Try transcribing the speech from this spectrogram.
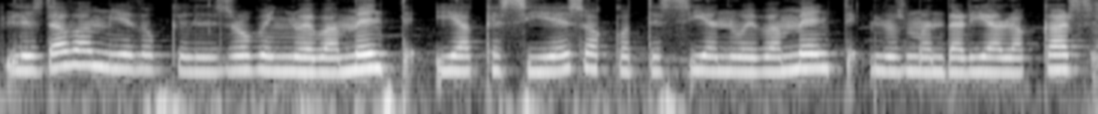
Les daba miedo que les roben nuevamente, ya que si eso acontecía nuevamente, los mandaría a la cárcel.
